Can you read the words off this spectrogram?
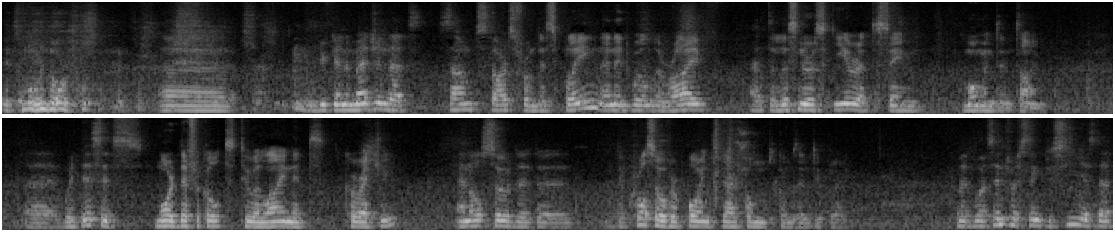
it's more normal. Uh, you can imagine that sound starts from this plane and it will arrive at the listener's ear at the same moment in time. Uh, with this, it's more difficult to align it correctly, and also the, the, the crossover point there comes comes into play. But what's interesting to see is that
